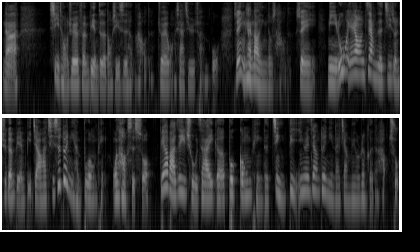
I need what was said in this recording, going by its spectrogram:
那系统就会分辨这个东西是很好的，就会往下继续传播。所以你看到已经都是好的。所以你如果要用这样子的基准去跟别人比较的话，其实对你很不公平。我老实说，不要把自己处在一个不公平的境地，因为这样对你来讲没有任何的好处。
